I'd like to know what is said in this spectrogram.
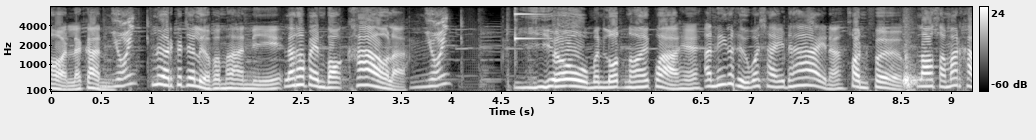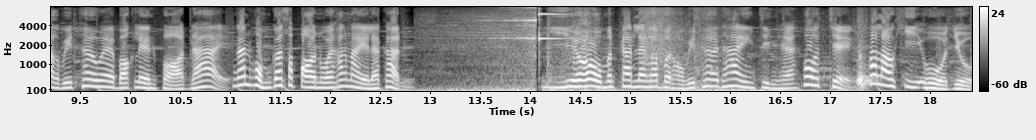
ก่อนแล้วกัน Yoink, เลือดก็จะเหลือประมาณนี้ แล้วถ้าเป็นบล็อกข้าวล่ะ yoink. โย่มันลดน้อยกว่าแฮะ อันนี้ก็ถือว่าใช้ได้นะ คอนเฟิร์ม เราสามารถขังวิเทอร์ไว้บล็อกเลนฟอร์ดได้ งั้นผมก็สปอนไว้ข้างในแล้วกันโย่มันการแรงระเบิดของวิเทอร์ได้จริงๆแฮะโคตรเจ๋ง ถ้าเราขี่อูดอยู่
